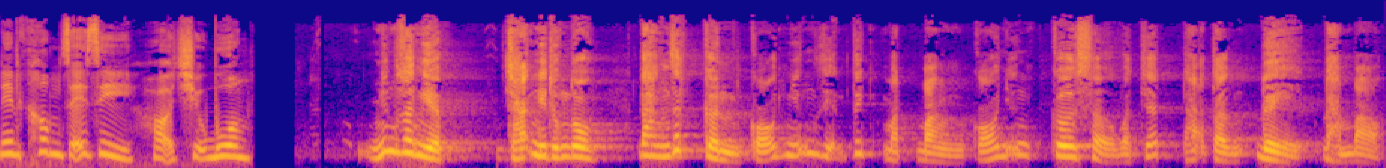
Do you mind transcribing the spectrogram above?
nên không dễ gì họ chịu buông. Những doanh nghiệp chẳng như chúng tôi đang rất cần có những diện tích mặt bằng, có những cơ sở vật chất, hạ tầng để đảm bảo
